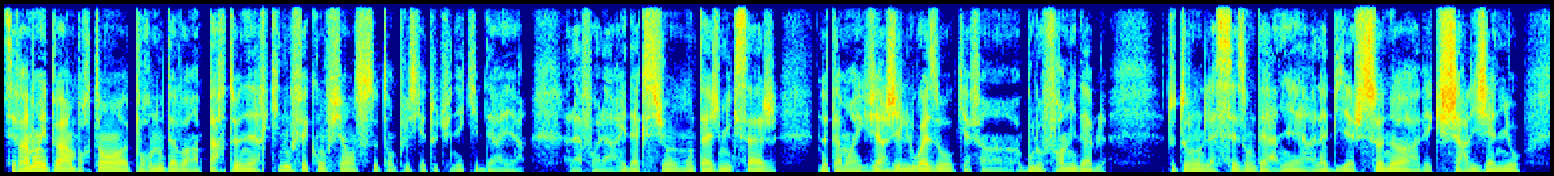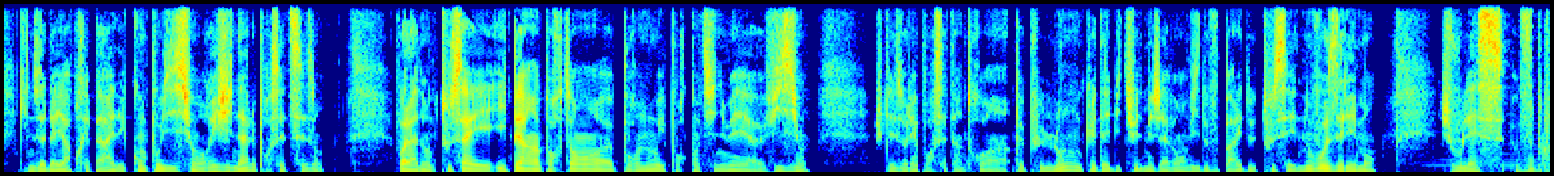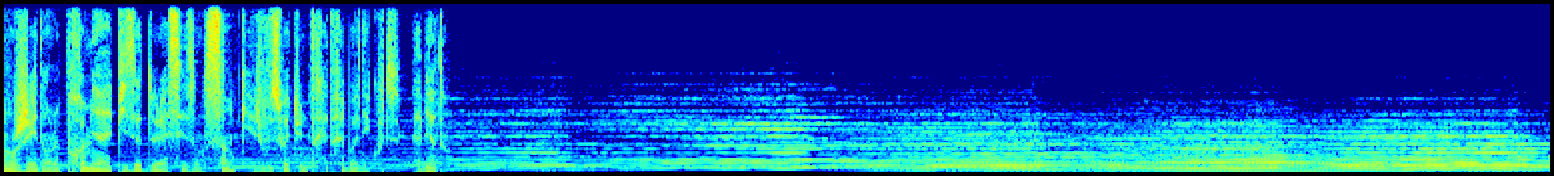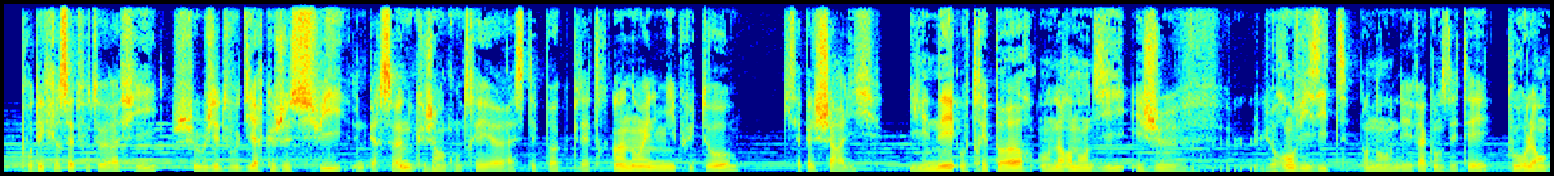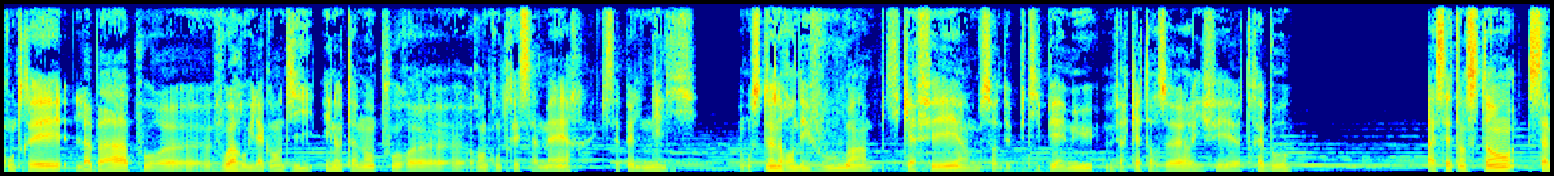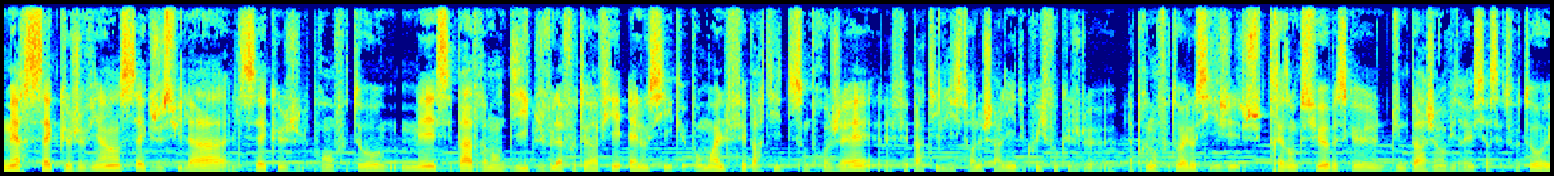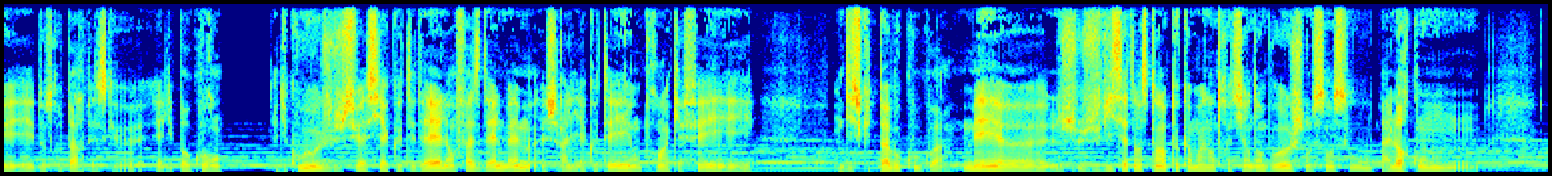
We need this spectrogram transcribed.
C'est vraiment hyper important euh, pour nous d'avoir un partenaire qui nous fait confiance, d'autant plus qu'il y a toute une équipe derrière, à la fois la rédaction, montage, mixage, notamment avec Virgile Loiseau qui a fait un, boulot formidable tout au long de la saison dernière, l'habillage sonore avec Charlie Jagnot, qui nous a d'ailleurs préparé des compositions originales pour cette saison. Voilà, donc tout ça est hyper important euh, pour nous et pour continuer euh, Vision. Je suis désolé pour cette intro un peu plus longue que d'habitude, mais j'avais envie de vous parler de tous ces nouveaux éléments. Je vous laisse vous plonger dans le premier épisode de la saison 5 et je vous souhaite une très très bonne écoute. À bientôt. Pour décrire cette photographie, je suis obligé de vous dire que je suis une personne que j'ai rencontrée euh, à cette époque, peut-être un an et demi plus tôt, qui s'appelle Charlie. Il est né au Tréport, en Normandie, et je lui rends visite pendant les vacances d'été pour le rencontrer là-bas, pour euh, voir où il a grandi, et notamment pour euh, rencontrer sa mère, qui s'appelle Nelly. On se donne rendez-vous à un petit café, une sorte de petit PMU, vers 14h, il fait euh, très beau. À cet instant, sa mère sait que je viens, sait que je suis là, elle sait que je le prends en photo, mais c'est pas vraiment dit que je veux la photographier elle aussi, que pour moi elle fait partie de son projet, elle fait partie de l'histoire de Charlie, du coup il faut que je la prenne en photo elle aussi. Je suis très anxieux parce que d'une part j'ai envie de réussir cette photo et d'autre part parce qu'elle n'est pas au courant. Du coup je suis assis à côté d'elle, en face d'elle même, Charlie à côté, on prend un café et on discute pas beaucoup, quoi. Mais euh, je, vis cet instant un peu comme un entretien d'embauche, dans le sens où, alors qu'on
